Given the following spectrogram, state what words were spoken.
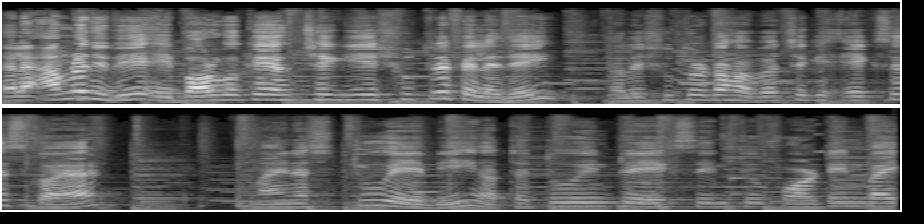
তাহলে আমরা যদি এই বর্গকে হচ্ছে গিয়ে সূত্রে ফেলে দেই, তাহলে সূত্রটা হবে হচ্ছে কি X square minus two A B অর্থাৎ two into X into fourteen by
